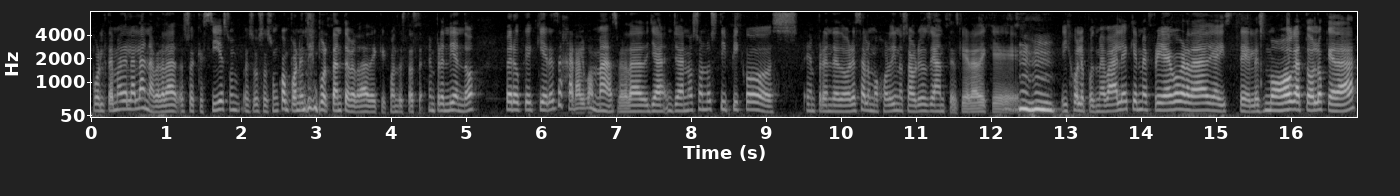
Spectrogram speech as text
por el tema de la lana, ¿verdad? O sea, que sí es un, eso es un componente importante, ¿verdad? De que cuando estás emprendiendo, pero que quieres dejar algo más, ¿verdad? Ya, ya no son los típicos emprendedores, a lo mejor dinosaurios de antes, que era de que, híjole, pues me vale a quien me friego, ¿verdad? Y ahí este, el smog, a todo lo que da,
